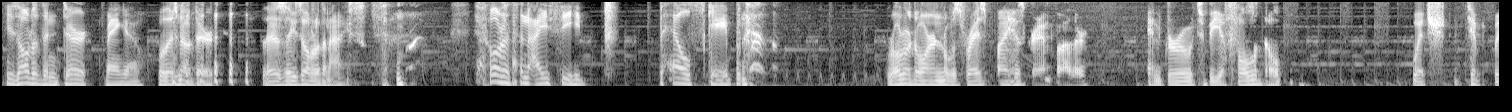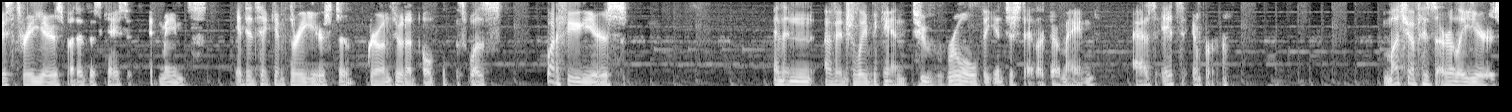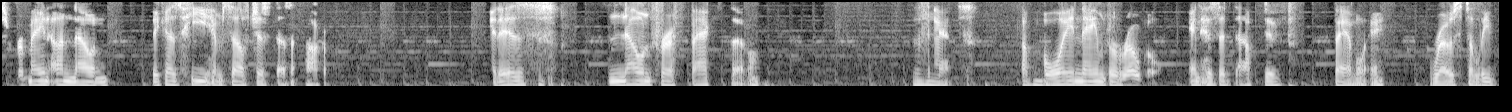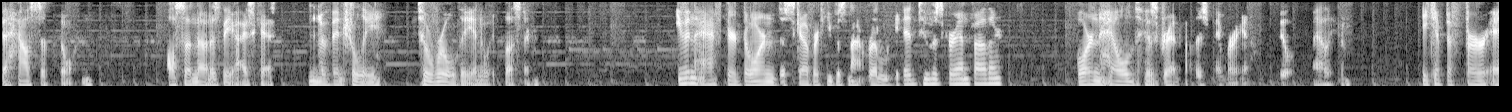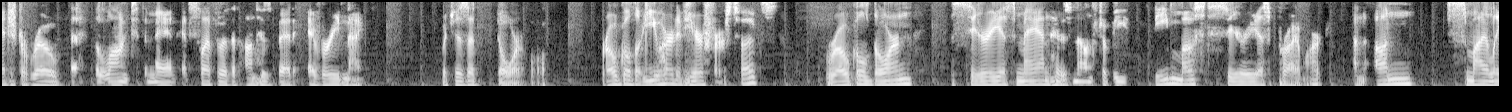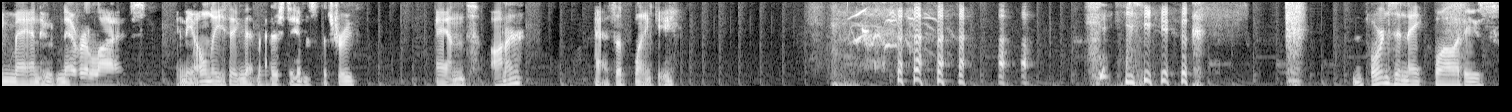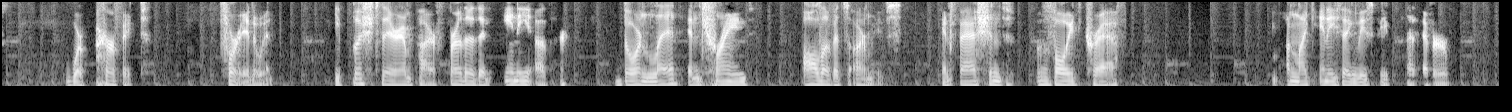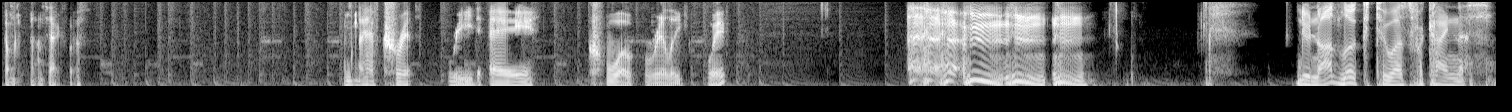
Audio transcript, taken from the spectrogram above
He's older than dirt, Mango. Well, there's no dirt. There's he's older than ice. He's older than icy hellscape. Rogal Dorn was raised by his grandfather and grew to be a full adult, which typically is three years, but in this case, it, it means it did take him three years to grow into an adult, but this was quite a few years. And then eventually began to rule the interstellar domain as its emperor. Much of his early years remain unknown because he himself just doesn't talk about it. It is known for a fact, though, that a boy named Rogal and his adoptive family rose to lead the House of Dorn, also known as the Ice Caste, and eventually to rule the Inwit cluster. Even after Dorn discovered he was not related to his grandfather, Dorn held his grandfather's memory in real value. He kept a fur edged robe that belonged to the man and slept with it on his bed every night, which is adorable. Rogal, you heard it here first, folks. Rogal Dorn, a serious man who's known to be the most serious Primarch, an unsmiling man who never lies, and the only thing that matters to him is the truth and honor, has a blankie. yes. Dorn's innate qualities were perfect for Inwit. He pushed their empire further than any other. Dorn led and trained all of its armies and fashioned voidcraft unlike anything these people had ever come to contact with. I'm going to have Crit read a quote really quick. Do not look to us for kindness.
